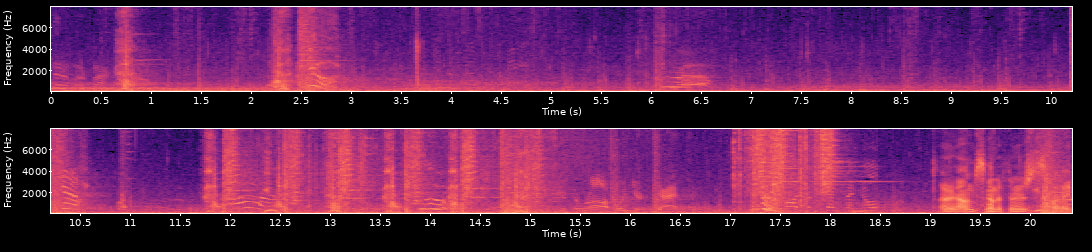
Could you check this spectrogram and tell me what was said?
never back down. Easier to rob when you're dead. Call yourself a no- Okay, I'm just gonna finish this fight.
